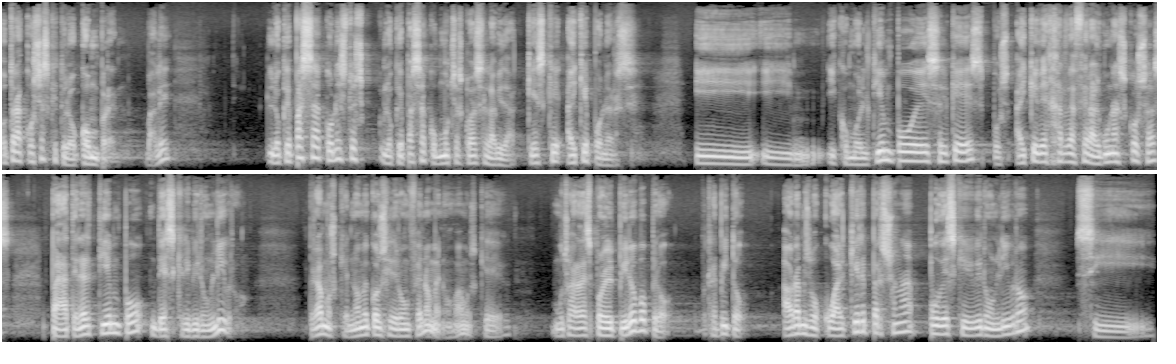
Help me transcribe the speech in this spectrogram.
Otra cosa es que te lo compren, ¿vale? Lo que pasa con esto es lo que pasa con muchas cosas en la vida, que es que hay que ponerse. Y, como el tiempo es el que es, pues hay que dejar de hacer algunas cosas para tener tiempo de escribir un libro. Pero vamos, que no me considero un fenómeno, vamos, que muchas gracias por el piropo, pero repito, ahora mismo cualquier persona puede escribir un libro si,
